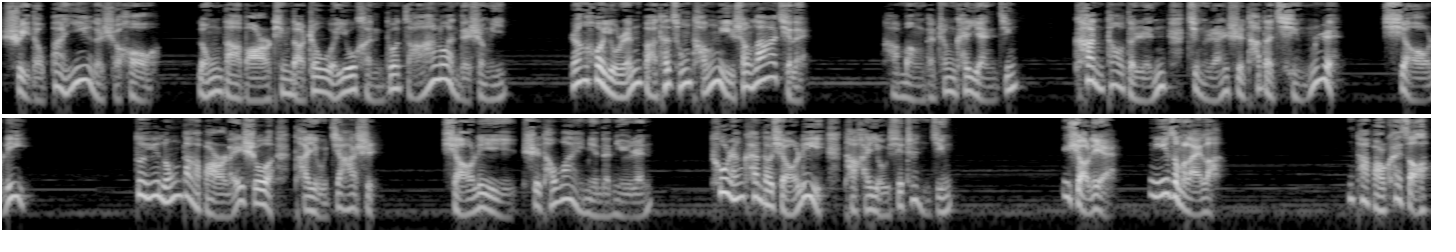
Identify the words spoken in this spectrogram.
睡到半夜的时候，龙大宝听到周围有很多杂乱的声音，然后有人把他从藤椅上拉起来。他猛地睁开眼睛，看到的人竟然是他的情人小丽。对于龙大宝来说，他有家室。小丽是他外面的女人，突然看到小丽，他还有些震惊。小丽，你怎么来了？大宝，快走，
